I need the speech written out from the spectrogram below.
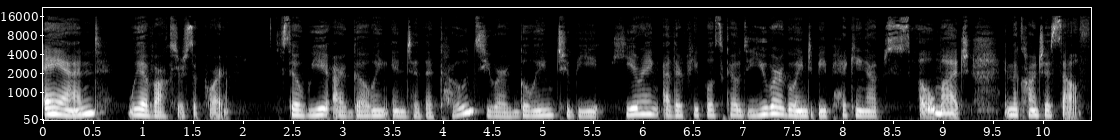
And we have Voxer support. So we are going into the codes. You are going to be hearing other people's codes. You are going to be picking up so much in the conscious self.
